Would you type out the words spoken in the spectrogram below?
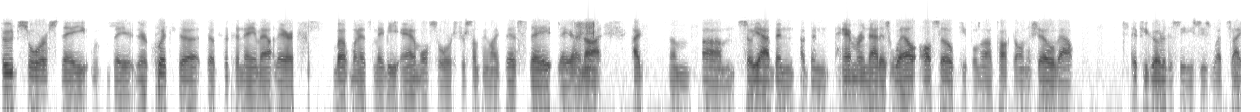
food source they they they're quick to to put the name out there but when it's maybe animal sourced or something like this they they are not i um um so yeah i've been i've been hammering that as well also people know i've talked on the show about if you go to the CDC's website,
